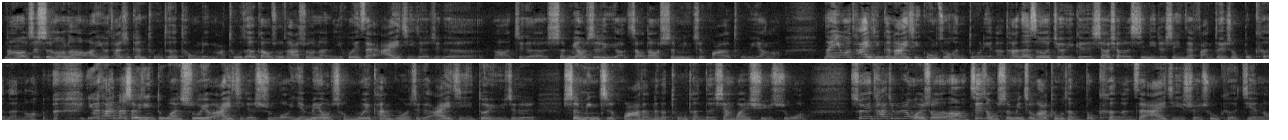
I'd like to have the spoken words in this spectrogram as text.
然后这时候呢，啊，因为他是跟图特通灵嘛，图特告诉他说呢，你会在埃及的这个啊这个神庙之旅啊，找到生命之花的图样啊。那因为他已经跟他一起工作很多年了，他那时候就有一个小小的心理的声音在反对，说不可能哦，因为他那时候已经读完所有埃及的书哦，也没有从未看过这个埃及对于这个生命之花的那个图腾的相关叙述哦。所以他就认为说，嗯，这种生命之花图腾不可能在埃及随处可见哦。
